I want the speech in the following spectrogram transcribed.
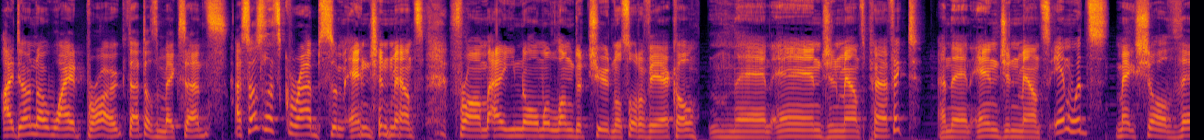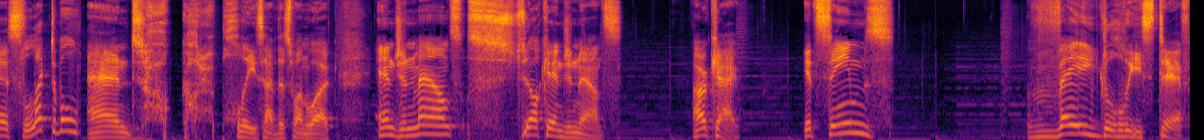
I don't know why it broke. That doesn't make sense. I suppose let's grab some engine mounts from a normal longitudinal sort of vehicle. And then engine mounts perfect. And then engine mounts inwards. Make sure they're selectable. And, oh god, please have this one work. Engine mounts, stock engine mounts. Okay. It seems vaguely stiff.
